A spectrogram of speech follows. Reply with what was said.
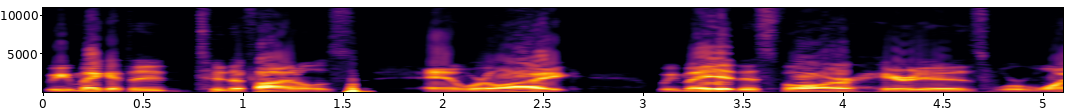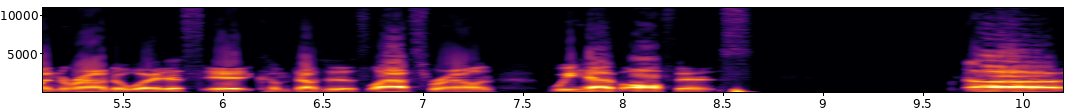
we make it through to the finals, and we're like, we made it this far. Here it is. We're one round away. That's it. Comes down to this last round. We have offense. Uh,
